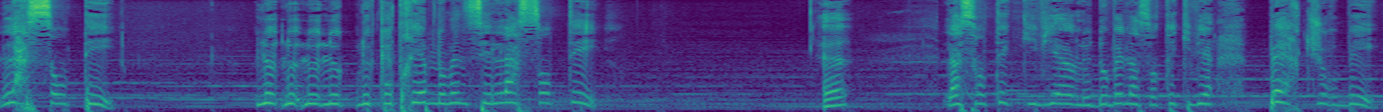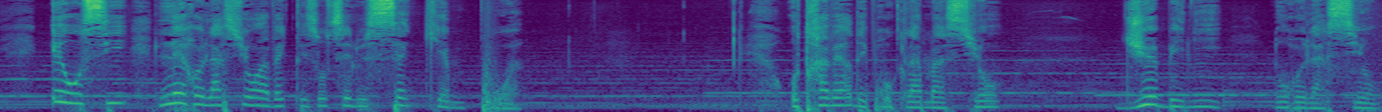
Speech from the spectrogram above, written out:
La santé. Le, quatrième domaine, c'est la santé. Hein? La santé qui vient, le domaine de la santé qui vient perturber. Et aussi les relations avec les autres. C'est le cinquième point. Au travers des proclamations, Dieu bénit nos relations.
